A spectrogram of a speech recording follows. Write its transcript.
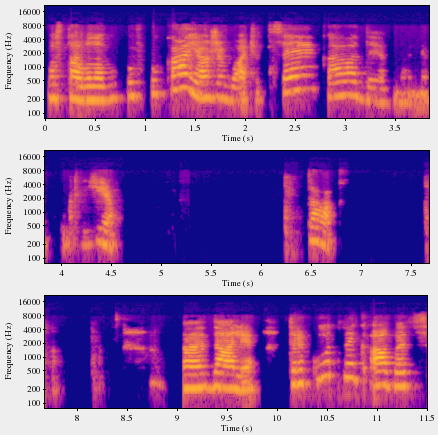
поставила буковку К, я вже бачу С, К, Д в мене кут є. Так. Е, Далі. Трикутник АБЦ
